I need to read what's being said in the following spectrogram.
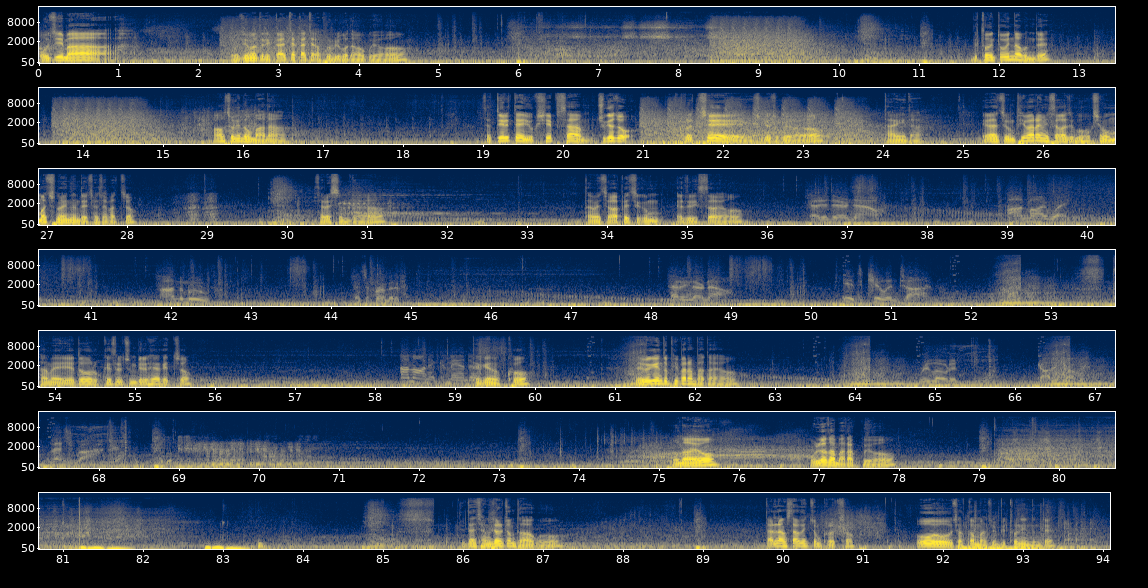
오지마. 오징어들이 깔짝깔짝 앞으로 밀고 나오고요. 뮤톤이 또 있나 본데? 아 저기 너무 많아. 자 뛸 때 63 죽여줘. 그렇지. 죽여주고요. 다행이다 얘가 지금 피바람이 있어가지고 혹시 못 맞추나 했는데 잘 잡았죠? 잘했습니다. 다음에 저 앞에 지금 애들 있어요. Heading there now. It's killing time. 다음에 얘도 로켓을 준비를 해야겠죠? 대게 놓고 네, 외계인도 피바람 받아요. 오나요? 올려다 말았고요. 일단 장전을 좀 더 하고. 딸랑 싸우긴 좀 그렇죠? 오, 오 잠깐만. 저 뮤톤이 있는데?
